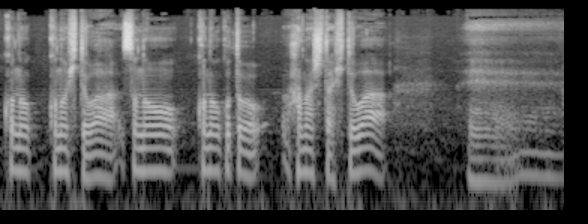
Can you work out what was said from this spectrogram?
このこの人はそのこのことを話した人は、えー、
